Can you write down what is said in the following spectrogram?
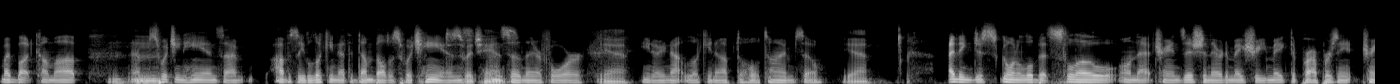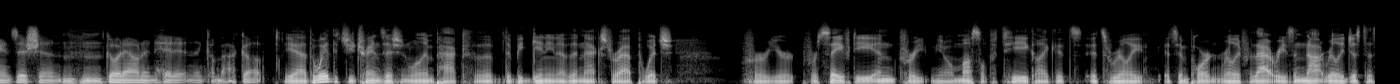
my butt come up. and I'm mm-hmm. switching hands. I'm obviously looking at the dumbbell to switch hands. switch And hands. so therefore, Yeah. you know, you're not looking up the whole time. So Yeah. I think just going a little bit slow on that transition there to make sure you make the proper transition, hmm go down and hit it, and then come back up. Yeah, the way that you transition will impact the, the beginning of the next rep, which for your for safety and for you know muscle fatigue, like it's it's really it's important really for that reason, not really just to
